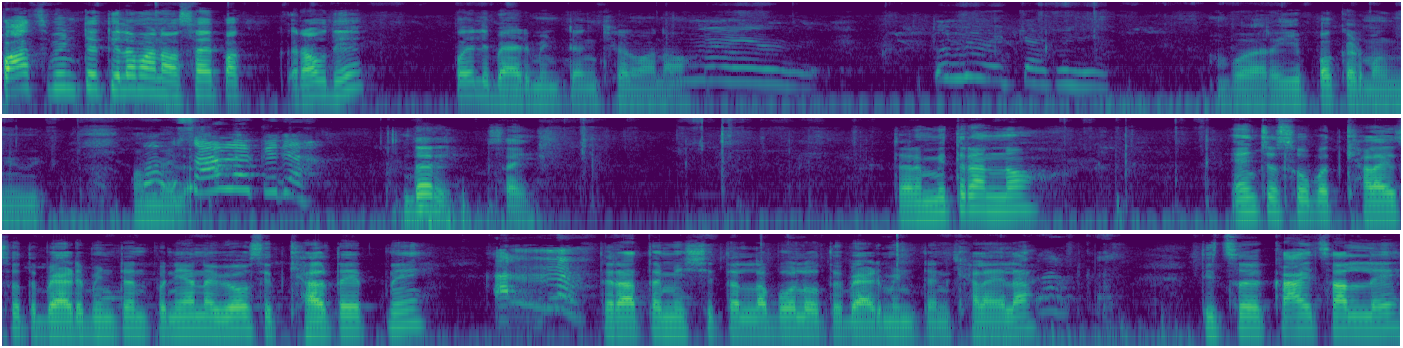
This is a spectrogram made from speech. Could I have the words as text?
पाच मिनिटं तिला म्हणावं स्वयंपाक राहू दे पहिले बॅडमिंटन खेळ म्हणावं. बरं हे पकड मग मी मम्मीला? दर साई तर मित्रांनो यांच्यासोबत खेळायचं होतं बॅडमिंटन पण यांना व्यवस्थित खेळता येत नाही. तर आता मी शीतलला बोलवतो बॅडमिंटन खेळायला तिचं काय चाललंय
